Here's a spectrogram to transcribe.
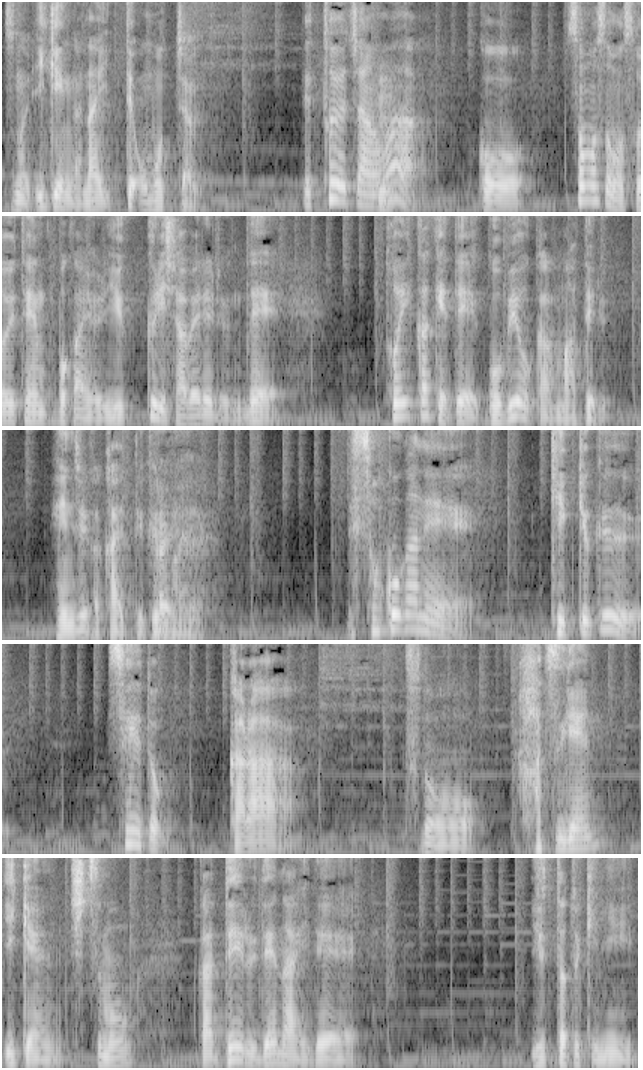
その意見がないって思っちゃう。でトヨちゃんはこう、そもそもそういうテンポ感よりゆっくり喋れるんで問いかけて5秒間待てる。返事が返ってくるまで,、はいはい。でそこがね結局生徒からその発言意見質問が出る出ないで言った時に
